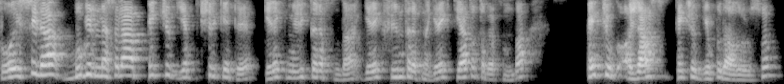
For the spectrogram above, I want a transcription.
Dolayısıyla bugün mesela pek çok yapı şirketi gerek müzik tarafında, gerek film tarafında, gerek tiyatro tarafında pek çok ajans, pek çok yapı daha doğrusu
